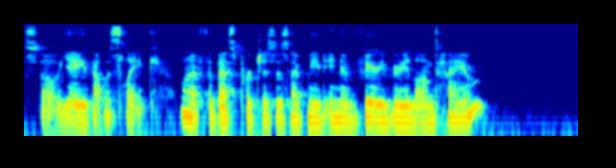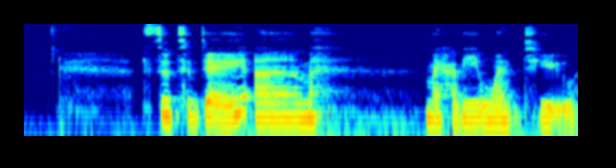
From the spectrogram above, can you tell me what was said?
so yay, that was like one of the best purchases I've made in a very, very long time. So today, um, my hubby went to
